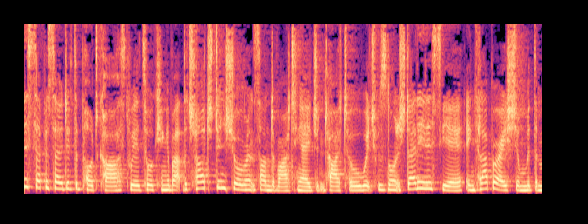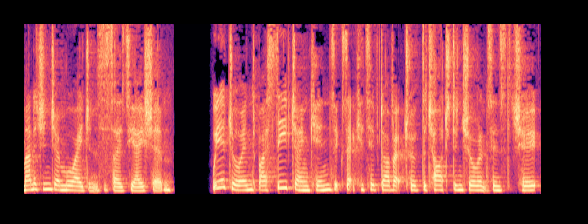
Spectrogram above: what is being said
This episode of the podcast, we are talking about the Chartered Insurance Underwriting Agent title, which was launched earlier this year in collaboration with the Managing General Agents Association. We are joined by Steve Jenkins, Executive Director of the Chartered Insurance Institute,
